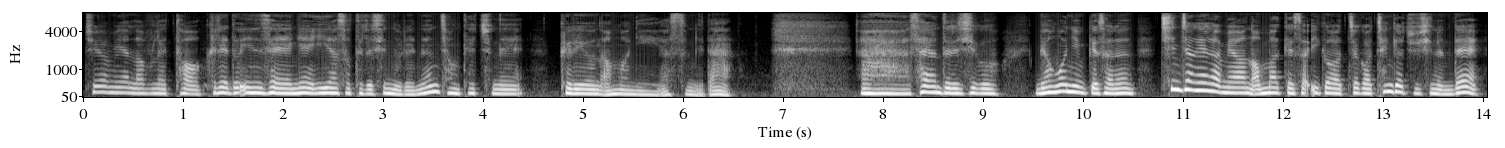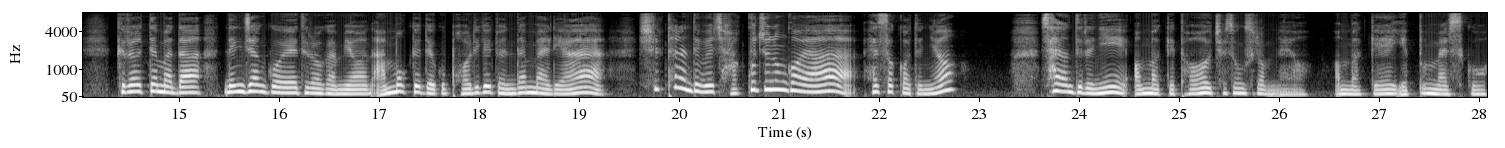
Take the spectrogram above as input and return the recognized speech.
주여미의 러브레터, 그래도 인생에 이어서 들으신 노래는 정태춘의 그리운 어머니였습니다. 아, 사연 들으시고 명호님께서는 친정에 가면 엄마께서 이것저것 챙겨주시는데 그럴 때마다 냉장고에 들어가면 안 먹게 되고 버리게 된단 말이야. 싫다는데 왜 자꾸 주는 거야? 했었거든요. 사연 들으니 엄마께 더 죄송스럽네요. 엄마께 예쁜 말 쓰고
